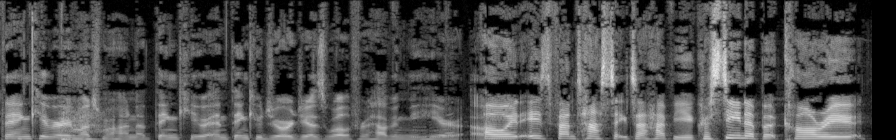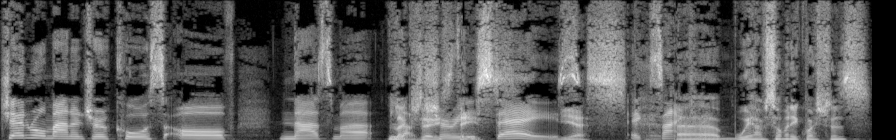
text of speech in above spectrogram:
Thank you very much, Mohana. Thank you. And thank you, Georgia, as well, for having me here. Um, Oh, it is fantastic to have you. Christina Butkaru, General Manager, of course, of Nasma Luxury, Stays. Yes. Exactly. Uh, we have so many questions.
